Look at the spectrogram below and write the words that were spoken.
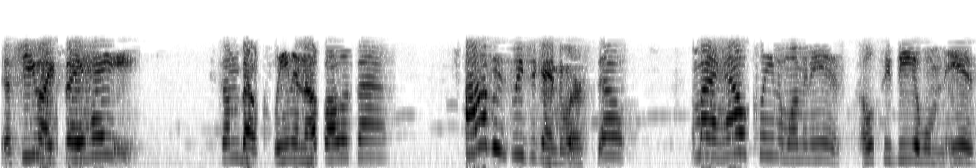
If she like say, hey, something about cleaning up all the time, obviously she can't do it herself. No matter how clean a woman is, OCD a woman is,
